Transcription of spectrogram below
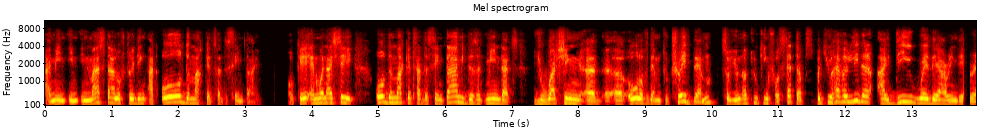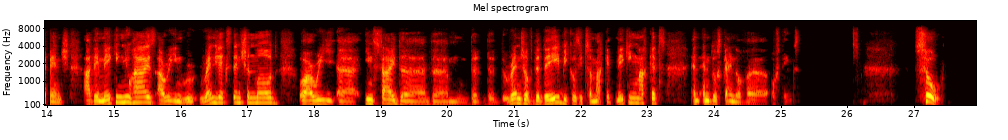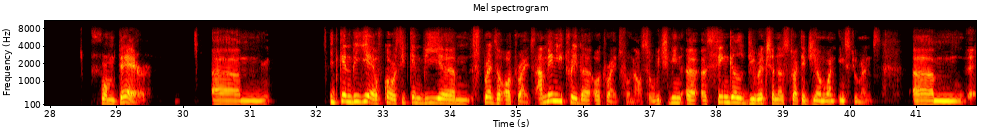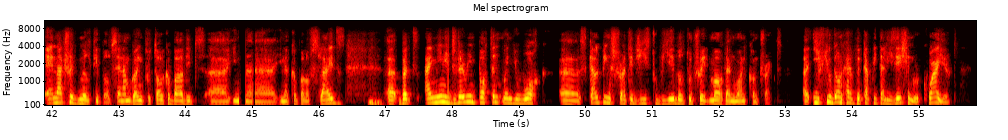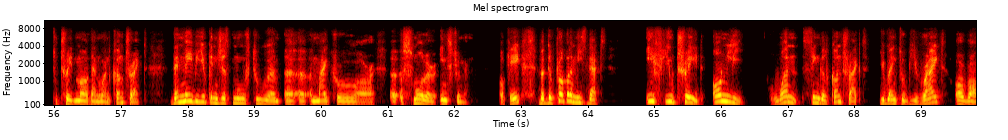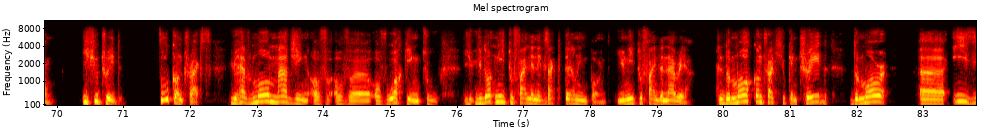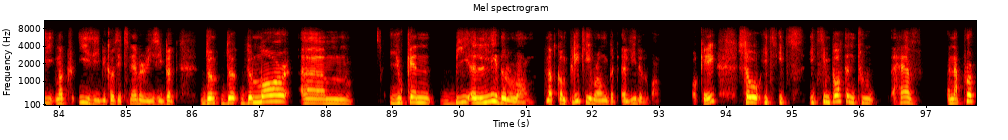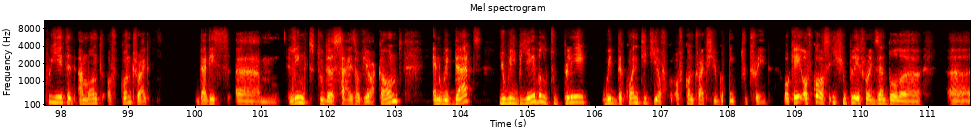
I mean, in, in my style of trading at all the markets at the same time okay? And when i say all the markets at the same time it doesn't mean that you're watching uh, uh, all of them to trade them so you're not looking for setups but you have a little idea where they are in their range. Are they making new highs? Are we in range extension mode? Or are we uh, inside the, the, the, the, range of the day because it's a market making market and, and those kind of, uh, of things? So from there um, it can be, yeah, of course, it can be um, spreads or outrights. I mainly trade uh, outrights for now, so which means a, a, single directional strategy on one instrument. Um, and I trade multiples, and I'm going to talk about it uh, in, uh, in a couple of slides. Uh, but I mean, it's very important when you work uh, scalping strategies to be able to trade more than one contract. Uh, if you don't have the capitalization required to trade more than one contract, then maybe you can just move to a, a, a micro or a, a smaller instrument, okay? But the problem is that if you trade only one single contract, you're going to be right or wrong. If you trade two contracts, you have more margin of of uh, of working to you, you don't need to find an exact turning point you need to find an area and the more contracts you can trade the more uh, easy, not easy because it's never easy, but the the the more um, you can be a little wrong, not completely wrong, but a little wrong. Okay, so it's it's it's important to have an appropriated amount of contract that is um, linked to the size of your account. And with that, you will be able to play with the quantity of, of contracts you're going to trade. Okay, of course, if you play, for example, uh,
